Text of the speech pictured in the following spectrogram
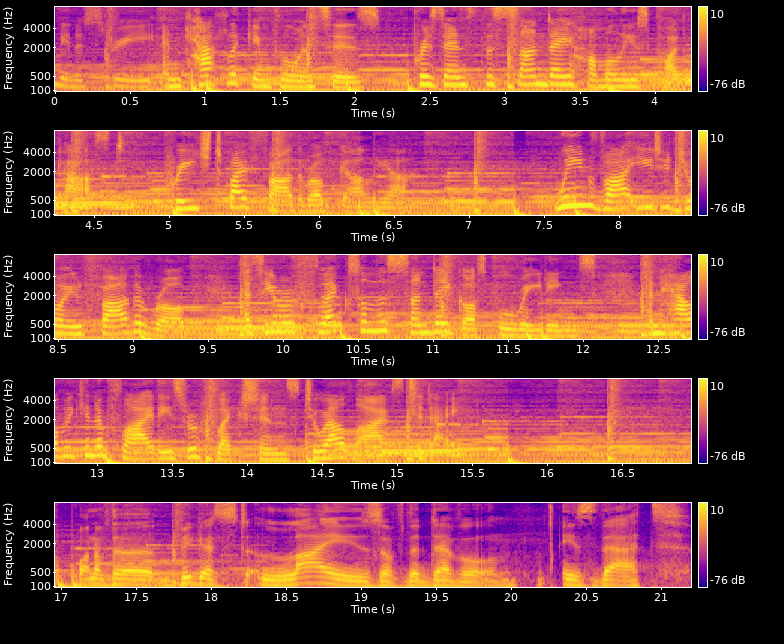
Ministry and Catholic Influencers presents the Sunday Homilies podcast, preached by Father Rob Galea. We invite you to join Father Rob as he reflects on the Sunday Gospel readings and how we can apply these reflections to our lives today. One of the biggest lies of the devil is that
